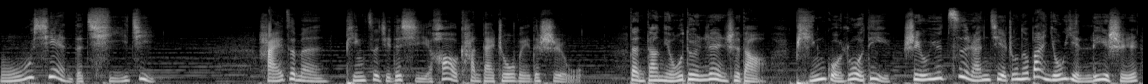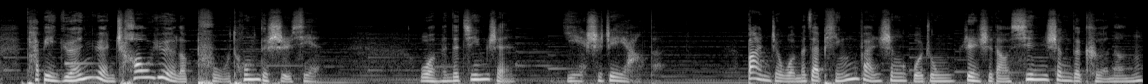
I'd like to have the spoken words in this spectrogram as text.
无限的奇迹。孩子们凭自己的喜好看待周围的事物，但当牛顿认识到苹果落地是由于自然界中的万有引力时，他便远远超越了普通的视线。我们的精神也是这样的，伴着我们在平凡生活中认识到新生的可能，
